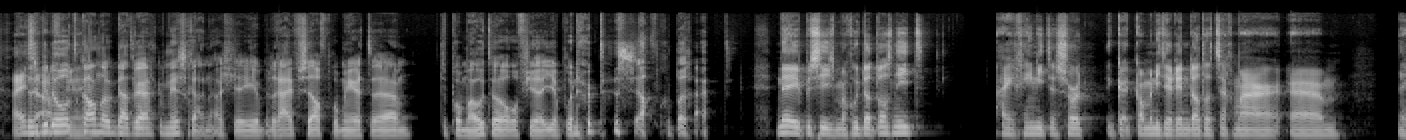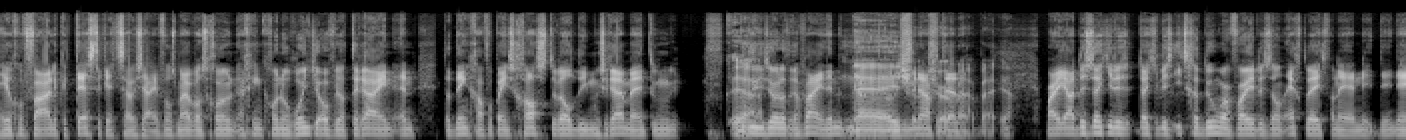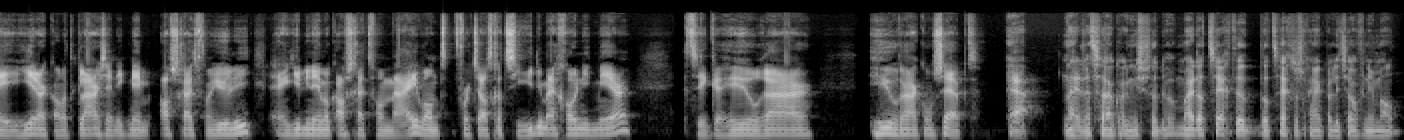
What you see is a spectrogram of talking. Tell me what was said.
Hij is Dus ik bedoel, het kan ook daadwerkelijk misgaan als je je bedrijf zelf probeert eh, te promoten of je je producten zelf gebruikt. Nee, precies. Maar goed, dat was niet... Hij ging niet een soort... Ik, kan me niet herinneren dat het zeg maar... ehm, een heel gevaarlijke testrit zou zijn. Volgens mij was gewoon... Hij ging gewoon een rondje over dat terrein. En dat ding gaf opeens gas terwijl die moest remmen. En toen Ja. je zo dat ravijn. En dat, nou, dat kan niet meer sure, maar bij- ja. Maar ja, dus dat je dus, dat je dus iets gaat doen waarvan je dus dan echt weet van nee, nee, nee, hierna kan het klaar zijn. Ik neem afscheid van jullie en jullie nemen ook afscheid van mij, want voor hetzelfde gaat zien jullie mij gewoon niet meer. Dat vind ik een heel raar, heel raar concept. Ja, nee, dat zou ik ook niet zo doen. Maar dat zegt, dat zegt waarschijnlijk wel iets over die man.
